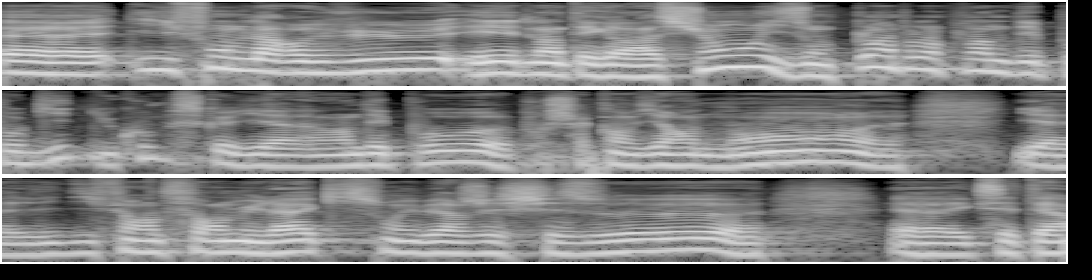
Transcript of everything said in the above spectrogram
Euh, ils font de la revue et de l'intégration. Ils ont plein, plein, plein de dépôts Git, du coup, parce qu'il y a un dépôt pour chaque environnement. il y a les différentes formulas qui sont hébergées chez eux, etc.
